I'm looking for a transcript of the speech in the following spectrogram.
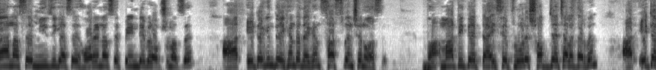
গান আছে মিউজিক আছে হরেন আছে পেন ড্রাইভের অপশন আছে। আর এটা কিন্তু এখানটা দেখেন সাসপেনশনও আছে। মাটিতে, টাইসে, ফ্লোরে সব জায়গায় চালাতে পারবেন। আর এটা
